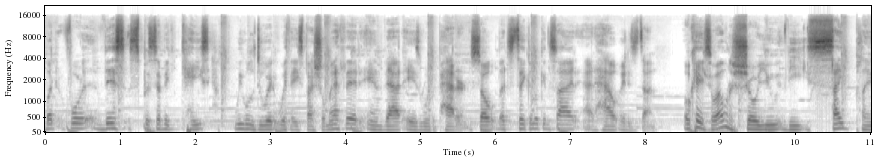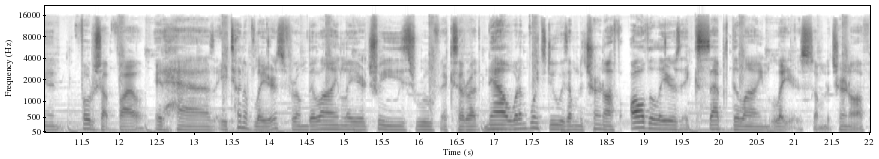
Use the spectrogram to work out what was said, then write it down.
But for this specific case, we will do it with a special method and that is with a pattern. So let's take a look inside at how it is done. Okay, so I want to show you the site plan Photoshop file. It has a ton of layers from the line layer, trees, roof, etc. Now, what I'm going to do is I'm going to turn off all the layers except the line layers. So I'm going to turn off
